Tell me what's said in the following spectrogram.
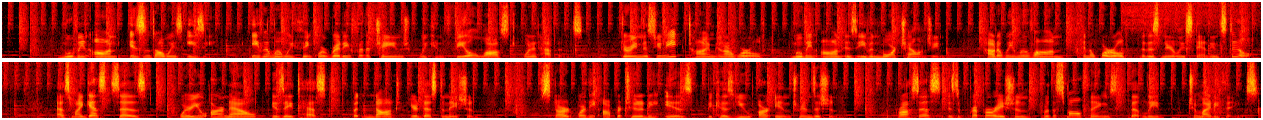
Moving on isn't always easy. Even when we think we're ready for the change, we can feel lost when it happens. During this unique time in our world, moving on is even more challenging. How do we move on in a world that is nearly standing still? As my guest says, where you are now is a test, but not your destination. Start where the opportunity is because you are in transition. The process is a preparation for the small things that lead to mighty things.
